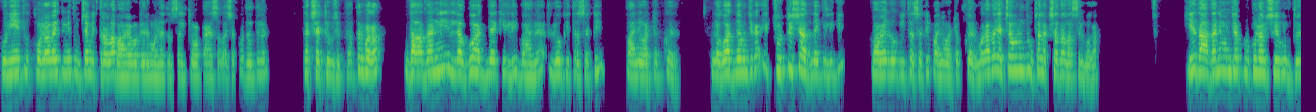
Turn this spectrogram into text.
कुणीही तू- कोणालाही तुम्ही तुमच्या मित्राला भाव्या वगैरे म्हणत असाल किंवा काय असाल अशा पद्धतीने लक्षात ठेवू शकता. तर बघा दादांनी लघु आज्ञा केली भाव्या लोकहितासाठी पाणी वाटप कर. लघु आज्ञा म्हणजे काय? एक छोटीशी आज्ञा केली की भाव्या लोकहितासाठी पाणी वाटप कर. मग आता याच्यावरून तुमच्या लक्षात आलं असेल बघा. हे दादाने म्हणजे आपण कुणाविषयी बोलतोय?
